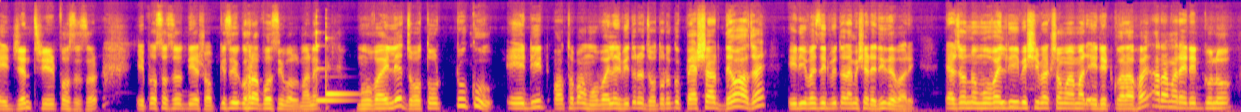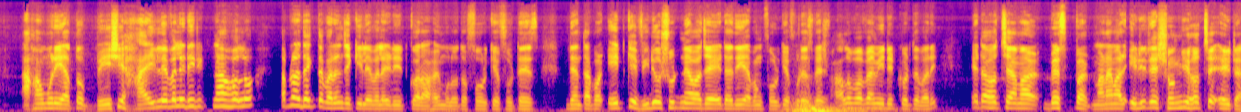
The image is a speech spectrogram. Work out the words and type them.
এইট জেন থ্রির প্রসেসর এই প্রসেসর দিয়ে সব কিছুই করা পসিবল মানে মোবাইলে যতটুকু এডিট অথবা মোবাইলের ভিতরে যতটুকু প্রেশার দেওয়া যায়, এই ডিভাইসের ভিতরে আমি সেটা দিতে পারি। এর জন্য মোবাইল দিয়ে বেশিরভাগ সময় আমার এডিট করা হয়, আর আমার এডিটগুলো আহামরি এত বেশি হাই লেভেলের এডিট না হলেও আপনারা দেখতে পারেন যে কী লেভেলে এডিট করা হয়, মূলত ফোর কে ফুটেজ দেন তারপর এইট কে ভিডিও শ্যুট নেওয়া যায় এটা দিয়ে, এবং ফোর কে ফুটেজ বেশ ভালোভাবে আমি এডিট করতে পারি। এটা হচ্ছে আমার বেস্ট পার্ট মানে আমার এডিটের সঙ্গী হচ্ছে এইটা।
